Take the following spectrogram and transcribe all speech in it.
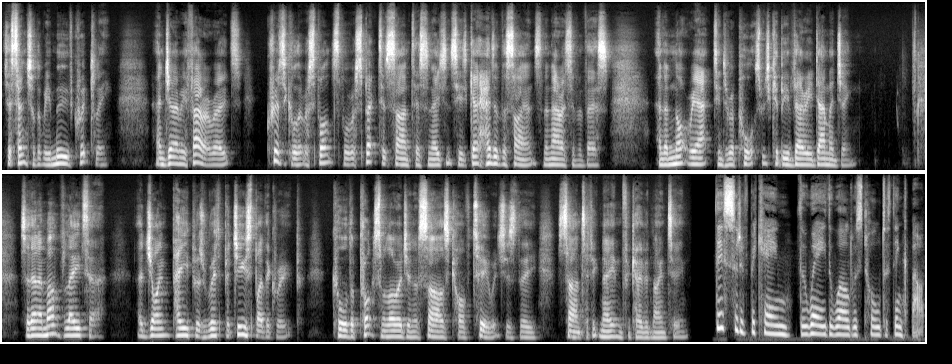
it's essential that we move quickly. And Jeremy Farrar wrote, critical that responsible, respected scientists and agencies get ahead of the science and the narrative of this and are not reacting to reports which could be very damaging. So then a month later, a joint paper was written, produced by the group called The Proximal Origin of SARS CoV 2, which is the scientific name for COVID 19. This sort of became the way the world was told to think about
